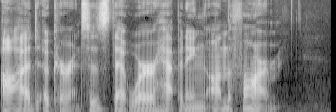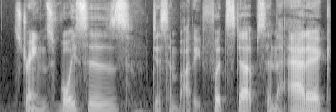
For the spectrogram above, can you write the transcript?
odd occurrences that were happening on the farm strange voices, disembodied footsteps in the attic,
